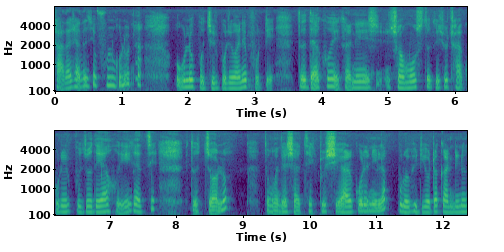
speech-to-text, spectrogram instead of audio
সাদা সাদা যে ফুলগুলো না, ওগুলো প্রচুর পরিমাণে ফোটে। তো দেখো এখানে সমস্ত কিছু ঠাকুরের পুজো দেওয়া হয়ে গেছে। তো চলো তোমাদের সাথে একটু শেয়ার করে নিলাম। পুরো ভিডিওটা কন্টিনিউ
